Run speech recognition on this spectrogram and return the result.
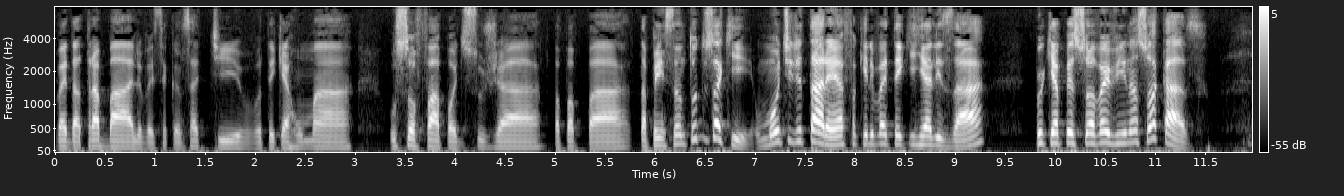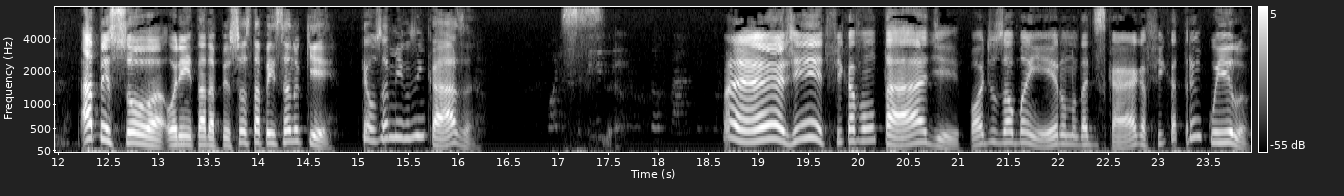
vai dar trabalho, vai ser cansativo, vou ter que arrumar, o sofá pode sujar, papapá. Tá pensando tudo isso aqui, um monte de tarefa que ele vai ter que realizar, porque a pessoa vai vir na sua casa. A pessoa orientada a pessoas está pensando o quê? Ter os amigos em casa. É, gente, fica à vontade. Pode usar o banheiro, não dá descarga, fica tranquilo.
